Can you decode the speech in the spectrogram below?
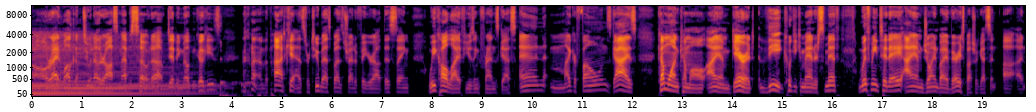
All right, welcome to another awesome episode of Dipping Milk and Cookies, the podcast where two best buds try to figure out this thing we call life using friends, guests, and microphones. Guys, come one, come all. I am Garrett, the Cookie Commander Smith. With me today, I am joined by a very special guest, an, uh, an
